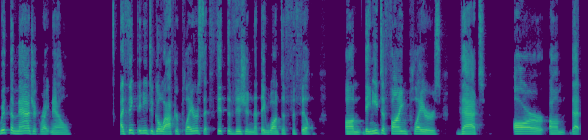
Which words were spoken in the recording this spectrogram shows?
with the magic right now i think they need to go after players that fit the vision that they want to fulfill. Um they need to find players that are um that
